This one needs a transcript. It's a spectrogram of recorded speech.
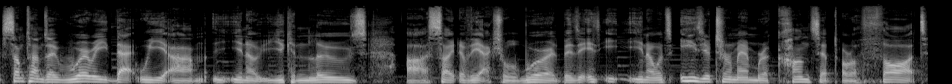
sometimes I worry that we, um, you know, you can lose uh, sight of the actual word. But it's, it's, you know, it's easier to remember a concept or a thought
